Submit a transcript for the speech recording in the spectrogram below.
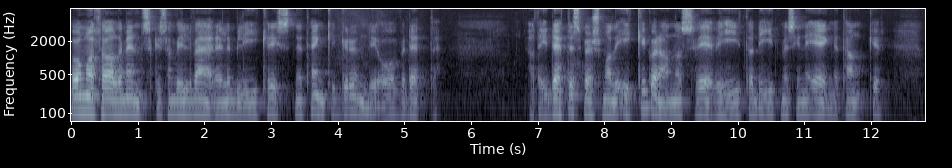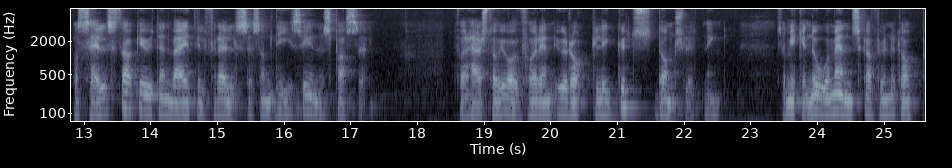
Og måtte alle mennesker som vil være eller bli kristne, tenke grundig over dette at det i dette spørsmålet ikke går an å sveve hit og dit med sine egne tanker og selv stake ut en vei til frelse som de synes passer. For her står vi overfor en urokkelig Guds domslutning, som ikke noe menneske har funnet opp,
